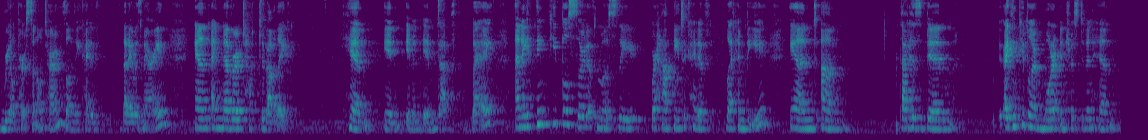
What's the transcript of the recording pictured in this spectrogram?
real personal terms, only kind of that I was married. And I never talked about like him in in an in-depth way. And I think people sort of mostly were happy to kind of let him be. And um, that has been, I think people are more interested in him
